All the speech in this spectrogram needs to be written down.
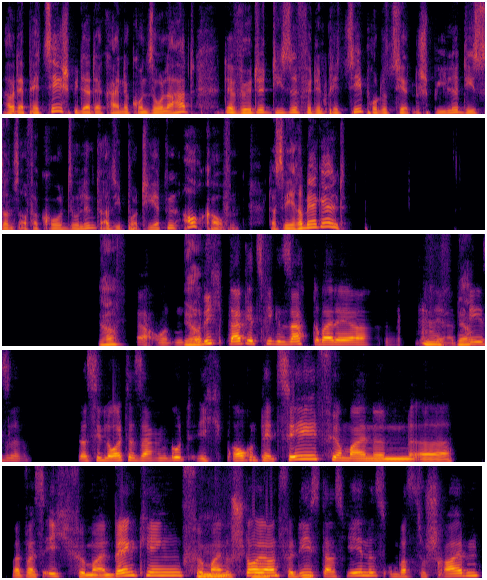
Aber der PC-Spieler, der keine Konsole hat, der würde diese für den PC produzierten Spiele, die es sonst auf der Konsole sind, also die portierten, auch kaufen. Das wäre mehr Geld. Ja, Ja, und, Ja. und ich bleibe jetzt, wie gesagt, bei der, bei Mhm, der ja. These, dass die Leute sagen, gut, ich brauche einen PC für meinen, äh, was weiß ich, für mein Banking, für meine mhm, Steuern, für dies, das, jenes, um was zu schreiben,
